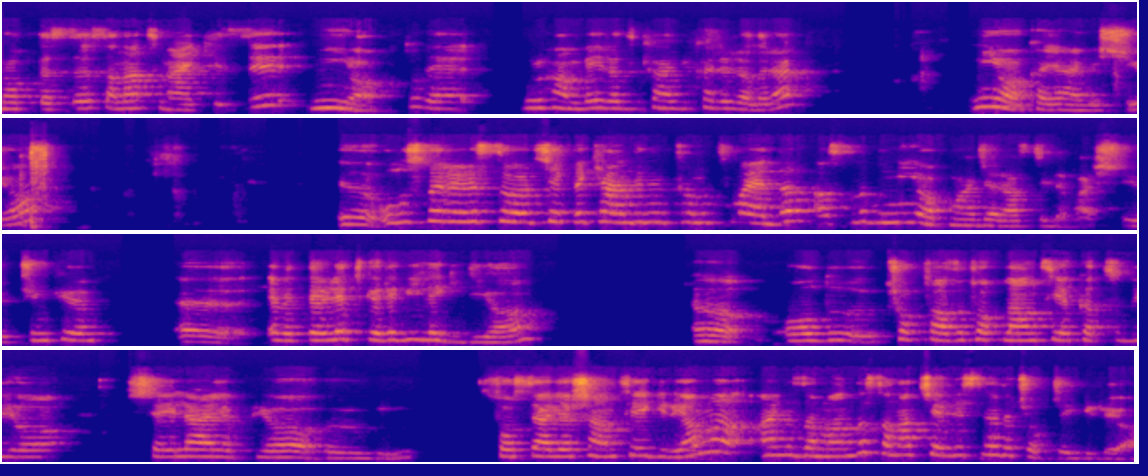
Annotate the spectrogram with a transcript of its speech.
noktası, sanat merkezi New York'tu ve Burhan Bey radikal bir karar alarak New York'a yerleşiyor. E, uluslararası ölçekte kendini tanıtmaya da aslında bu New York macerasıyla başlıyor. Çünkü e, evet devlet göreviyle gidiyor. E, oldu çok fazla toplantıya katılıyor, şeyler yapıyor, e, sosyal yaşantıya giriyor ama aynı zamanda sanat çevresine de çokça giriyor.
